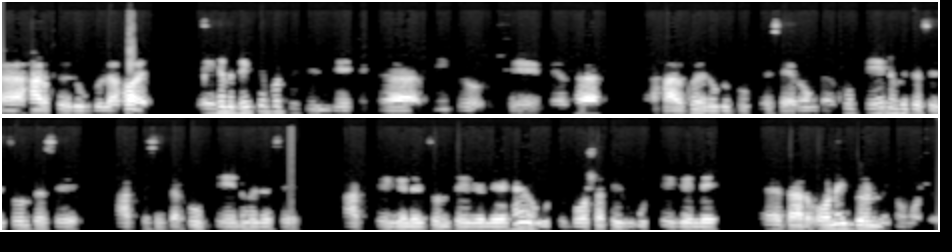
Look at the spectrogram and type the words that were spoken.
আহ, হাড় ক্ষয় রোগগুলো হয় এখানে দেখতে পাচ্ছেন যে একটা মৃত সে ব্যথা হাড় ক্ষয় রোগে ভুগতেছে এবং তার খুব পেন হইতেছে চলতেছে হাঁটতেছে তার খুব পেন হইতেছে হাঁটতে গেলে চলতে গেলে হ্যাঁ উঠতে বসা থেকে উঠতে গেলে তার অনেক ধরনের সমস্যা।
